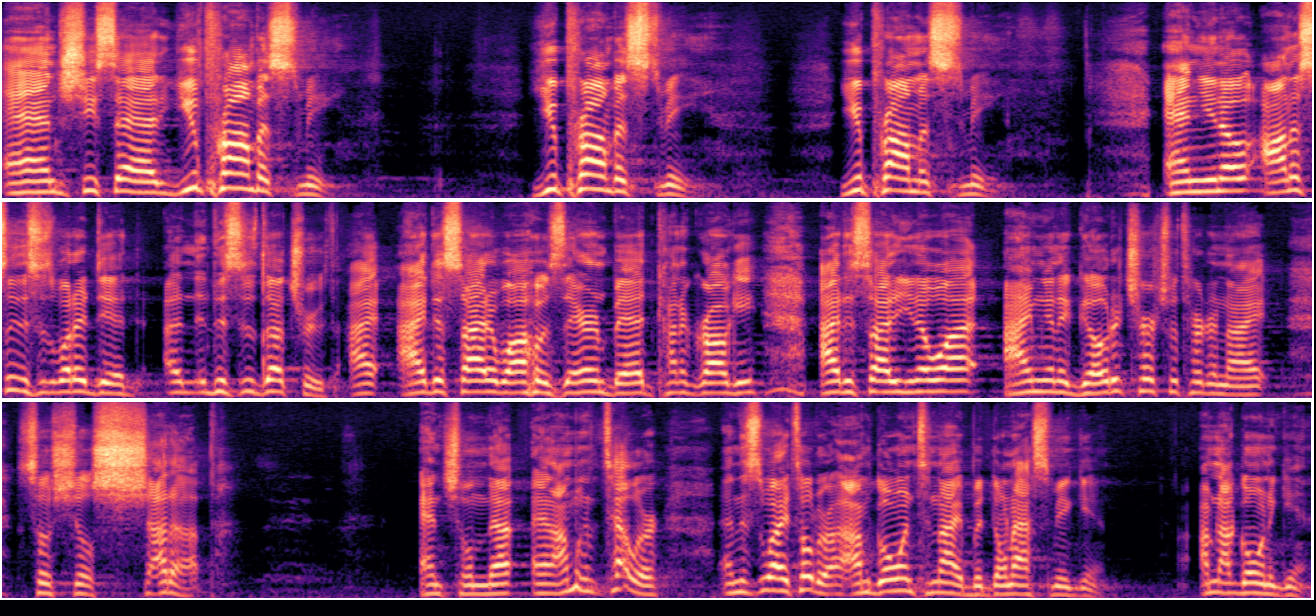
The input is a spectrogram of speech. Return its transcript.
and she said, "You promised me. You promised me. You promised me." And you know, honestly, this is what I did. And this is the truth. I, I decided while I was there in bed, kind of groggy, I decided, you know what? I'm going to go to church with her tonight so she'll shut up. And she'll ne- and I'm going to tell her, and this is what I told her I'm going tonight, but don't ask me again. I'm not going again.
